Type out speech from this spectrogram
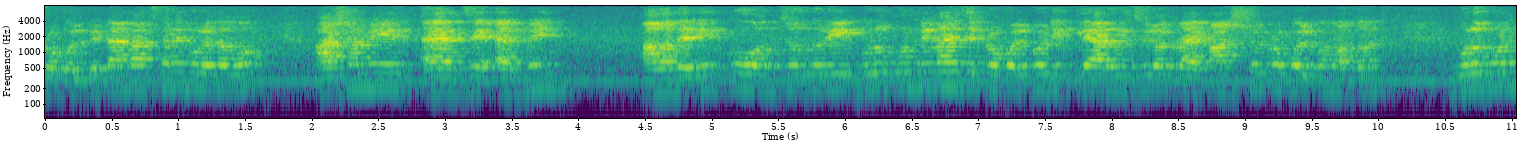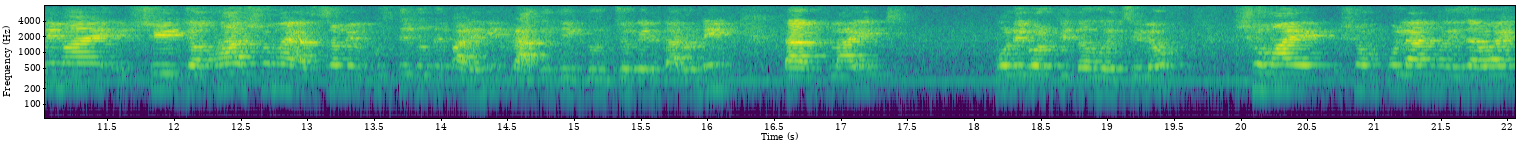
প্রকল্পে তার মাঝখানে বলে দেবো, আসামের যে অ্যাডমিন আমাদের রিঙ্কু চৌধুরী গুরু পূর্ণিমায় যে প্রকল্প ডিক্লেয়ার হয়েছিল, প্রায় পাঁচশো প্রকল্প মতন গুরু সে যথা সময় আশ্রমে উপস্থিত হতে পারেনি প্রাকৃতিক দুর্যোগের কারণে। তার ফ্লাইট পরিবর্তিত হয়েছিল। সময় সম্পূর্ণ হয়ে যাওয়ায়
